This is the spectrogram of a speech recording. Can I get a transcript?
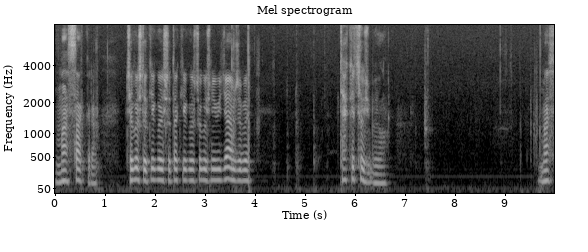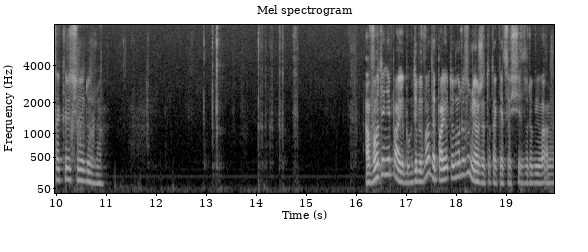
Masakra. Czegoś takiego, jeszcze takiego czegoś nie widziałem, żeby takie coś było. Masakrycznie dużo. A wody nie palił, bo gdyby wodę palił, to bym rozumiał, że to takie coś się zrobiło, ale...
